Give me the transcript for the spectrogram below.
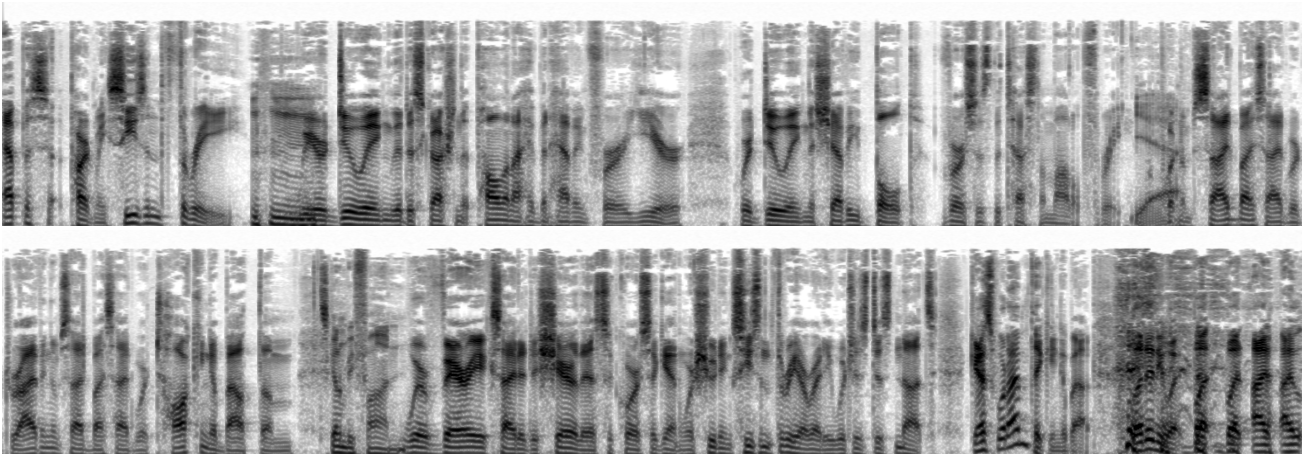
Episode, pardon me, season 3 Mm-hmm. we are doing the discussion that Paul and I have been having for a year. We're doing the Chevy Bolt versus the Tesla Model Three. Yeah. We're putting them side by side. We're driving them side by side. We're talking about them. It's going to be fun. We're very excited to share this. Of course, again, we're shooting season three already, which is just nuts. Guess what I'm thinking about? But anyway, but but I, I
